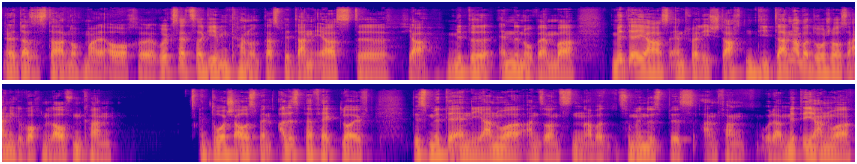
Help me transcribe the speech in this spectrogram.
äh, dass es da noch mal auch Rücksetzer geben kann und dass wir dann erst ja, Mitte, Ende November mit der Jahresendrallye starten, die dann aber durchaus einige Wochen laufen kann. Durchaus, wenn alles perfekt läuft, bis Mitte, Ende Januar, ansonsten aber zumindest bis Anfang oder Mitte Januar,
